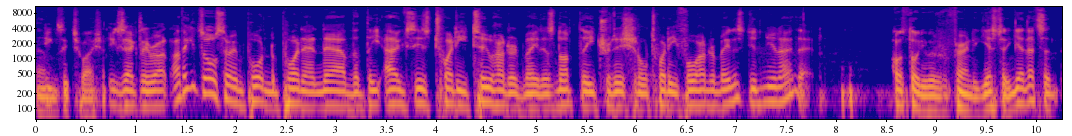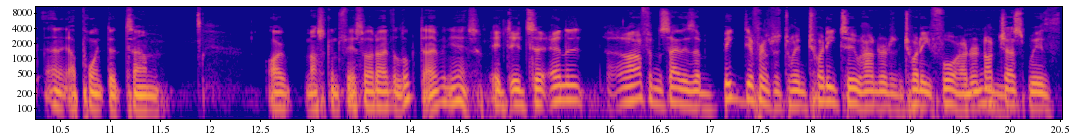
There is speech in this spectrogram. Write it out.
um, situation. Exactly right. I think it's also important to point out now that the Oaks is 2,200 metres, not the traditional 2,400 metres. Didn't you know that? I was thought you were referring to yesterday. Yeah, that's a, a point that um, I must confess I'd overlooked, David. Yes, it, it's a, and, it, I often say there's a big difference between 2,200 and 2,400, mm. not just with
